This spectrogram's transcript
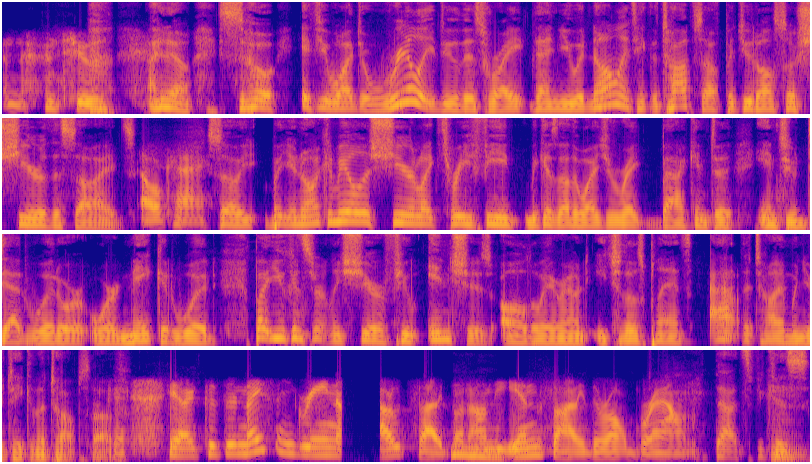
too. I know. So if you wanted to really do this right, then you would not only take the tops off, but you'd also shear the sides. Okay. So, but you're not going to be able to shear like three feet because otherwise you're right back into into dead wood or or naked wood. But you can certainly shear a few inches all the way around each of those plants at oh. the time when you're taking the tops off. Okay. Yeah, because they're nice and green outside, but on hmm. the inside they're all brown. That's hmm. because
